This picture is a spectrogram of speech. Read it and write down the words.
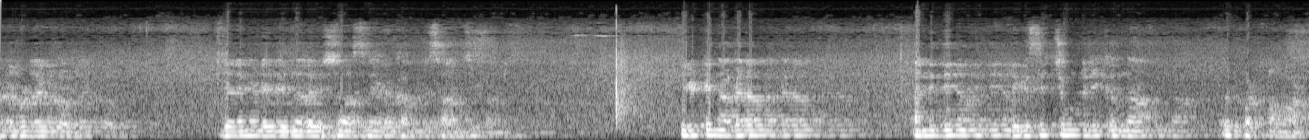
ഇടപെടലുകളും ജനങ്ങളുടെ നല്ല വിശ്വാസത്തിനെടുക്കാൻ കമ്പനി സാധിച്ചിട്ടുണ്ട്. ഇരിട്ടി നഗരം അനുദിനം വികസിച്ചുകൊണ്ടിരിക്കുന്ന ഒരു പട്ടണമാണ്.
